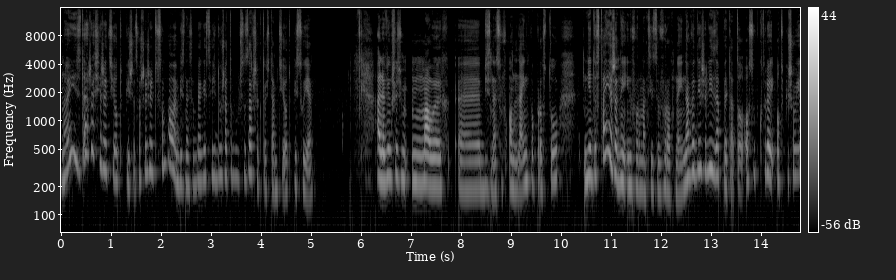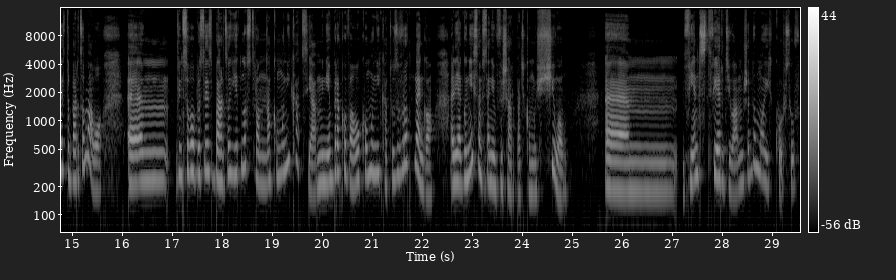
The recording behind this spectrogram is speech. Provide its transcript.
no i zdarza się, że ci odpisze, zwłaszcza jeżeli to są małe biznesy, bo jak jesteś duża, to po prostu zawsze ktoś tam ci odpisuje. Ale większość małych e, biznesów online po prostu nie dostaje żadnej informacji zwrotnej. Nawet jeżeli zapyta, to osób, które odpiszą jest bardzo mało. Więc to po prostu jest bardzo jednostronna komunikacja. Mnie brakowało komunikatu zwrotnego, ale ja go nie jestem w stanie wyszarpać komuś siłą. Em, więc stwierdziłam, że do moich kursów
